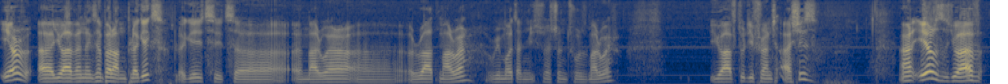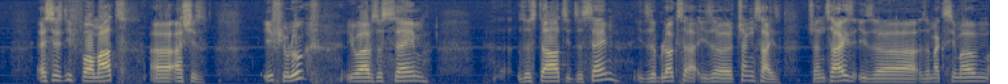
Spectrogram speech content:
Here uh, you have an example on PlugX. PlugX it's uh, a malware, uh, a RAT malware, remote administration tools malware. You have two different hashes, and here you have SSD format hashes. If you look, you have the same. The start is the same. It's a block is a chunk size. Chunk size is the maximum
